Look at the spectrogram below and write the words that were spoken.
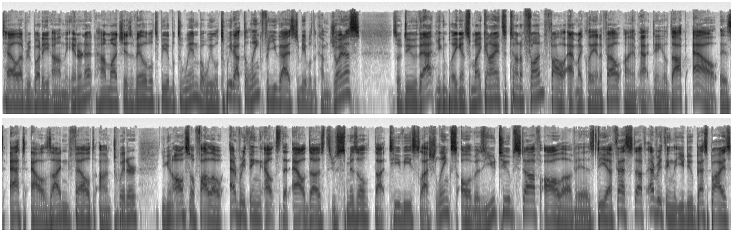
tell everybody on the internet how much is available to be able to win, but we will tweet out the link for you guys to be able to come join us. So do that. You can play against Mike and I. It's a ton of fun. Follow at Mike Clay NFL. I am at Daniel Dopp. Al is at Al Zeidenfeld on Twitter. You can also follow everything else that Al does through smizzle.tv slash links, all of his YouTube stuff, all of his DFS stuff, everything that you do, Best Buys,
